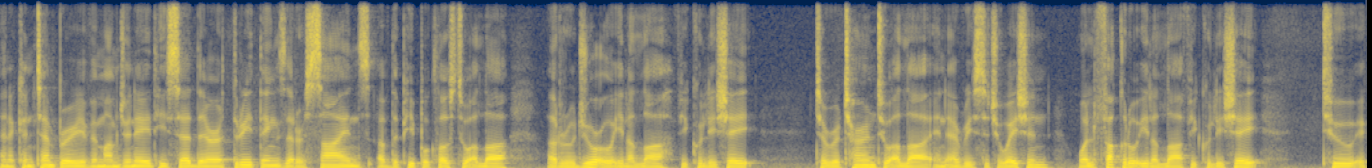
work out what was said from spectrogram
and a contemporary of Imam Junaid, he said there are three things that are signs of the people close to Allah. الرجوع إلى الله في كل شيء to return to Allah in every situation والفقر إلى الله في كل شيء to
